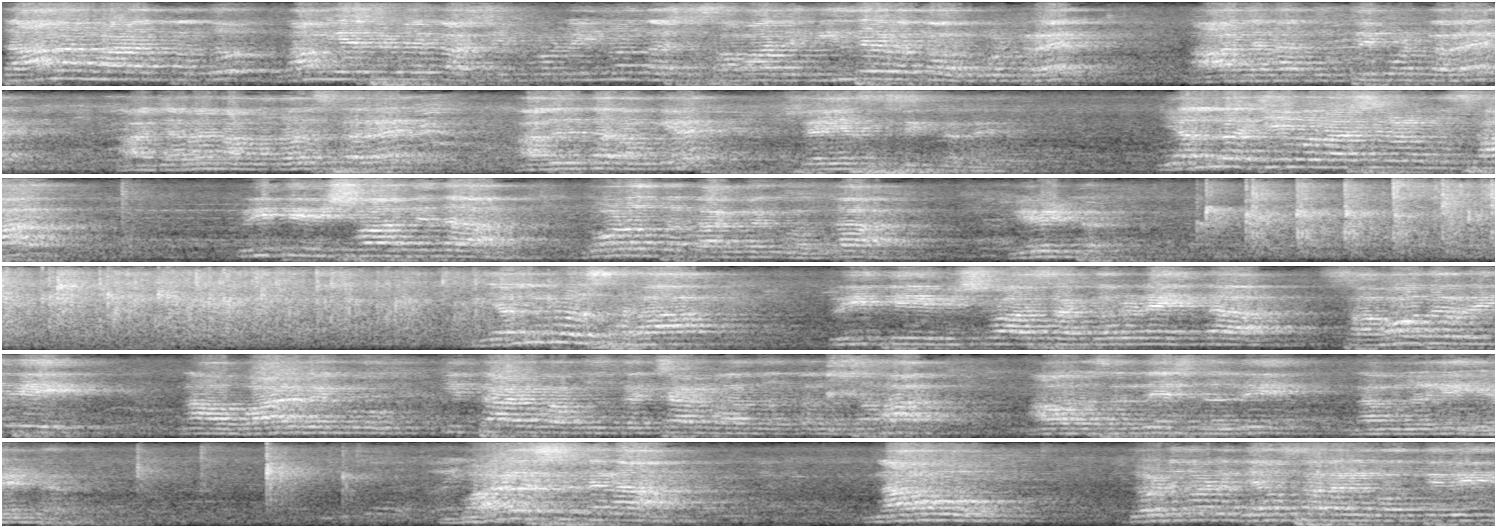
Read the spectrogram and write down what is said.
ದಾನ ಮಾಡಂಥದ್ದು ನಮ್ಗೆ ಎಷ್ಟು ಬೇಕೋ ಅಷ್ಟು ಇಟ್ಕೊಂಡು ಇನ್ನೊಂದಷ್ಟು ಸಮಾಜಕ್ಕೆ ಇಲ್ಲದೆ ಇರೋಂಥವ್ರು ಕೊಟ್ರೆ ಆ ಜನ ತೃಪ್ತಿ ಕೊಡ್ತಾರೆ, ಆ ಜನ ನಮ್ಮ ನಡೆಸ್ತಾರೆ, ಅದರಿಂದ ನಮಗೆ ಶ್ರೇಯಸ್ಸು ಸಿಗ್ತದೆ. ಎಲ್ಲ ಜೀವರಾಶಿಗಳನ್ನು ಸಹ ಪ್ರೀತಿ, ವಿಶ್ವಾಸದಿಂದ ನೋಡುವಂತದ್ದಾಗಬೇಕು ಅಂತ ಹೇಳ್ತಾರೆ. ಎಲ್ಲರೂ ಸಹ ಪ್ರೀತಿ, ವಿಶ್ವಾಸ, ಕರುಣೆಯಿಂದ ಸಹೋದರ ರೀತಿ ನಾವು ಬಾಳ್ಬೇಕು, ಕಿತ್ತಾಡಬಾರ್ದು, ಕಚ್ಚಾಡಬಾರ್ದು ಅಂತ ಸಹ ಅವರ ಸಂದೇಶದಲ್ಲಿ ನಮ್ಮಗಳಿಗೆ ಹೇಳ್ತಾರೆ. ಬಹಳಷ್ಟು ಜನ ನಾವು ದೊಡ್ಡ ದೊಡ್ಡ ದೇವಸ್ಥಾನಗಳಿಗೆ ಹೋಗ್ತೀವಿ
